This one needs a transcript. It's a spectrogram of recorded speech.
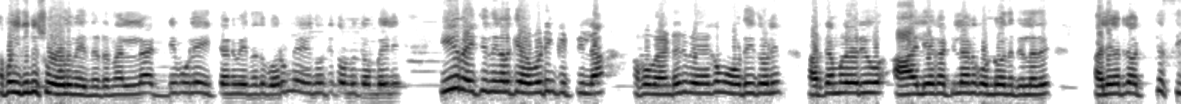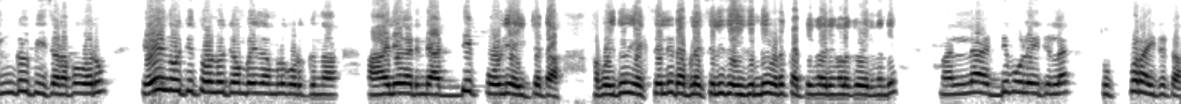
അപ്പൊ ഇതിന്റെ ഷോൾ വരുന്നുണ്ട്. നല്ല അടിപൊളി ഐറ്റാണ് വരുന്നത്. വെറും എഴുന്നൂറ്റി തൊണ്ണൂറ്റൊമ്പതിൽ ഈ റേറ്റ് നിങ്ങൾക്ക് എവിടെയും കിട്ടില്ല. അപ്പോൾ വേണ്ട ഒരു വേഗം ഓർഡർ ചെയ്തോളി. അടുത്ത നമ്മളൊരു ആലിയ കട്ടിലാണ് കൊണ്ടുവന്നിട്ടുള്ളത്. ആലിയ കട്ടിൽ ഒറ്റ സിംഗിൾ പീസാണ് അപ്പോൾ വെറും എഴുന്നൂറ്റി തൊണ്ണൂറ്റി ഒമ്പതിൽ നമ്മൾ കൊടുക്കുന്ന ആലിയ കട്ടിന്റെ അടിപൊളി ഐറ്റട്ടാ അപ്പോൾ ഇത് X double X L size ഉണ്ട് ഇവിടെ കട്ടിങ് കാര്യങ്ങളൊക്കെ വരുന്നുണ്ട്. നല്ല അടിപൊളി ആയിട്ടുള്ള സൂപ്പർ ഐറ്റട്ടാ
